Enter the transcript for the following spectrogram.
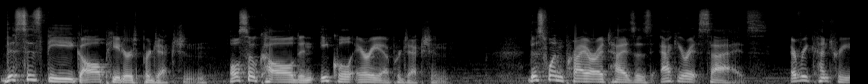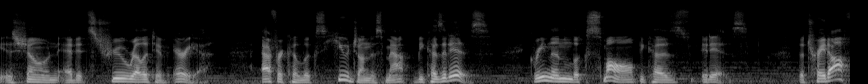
This is the Gall-Peters projection, also called an equal area projection. This one prioritizes accurate size. Every country is shown at its true relative area. Africa looks huge on this map because it is. Greenland looks small because it is. The trade-off?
